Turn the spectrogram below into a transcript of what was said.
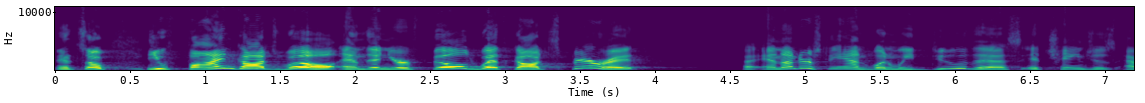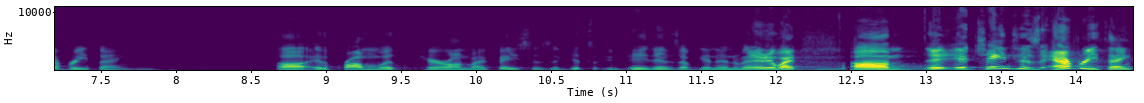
And so you find God's will, and then you're filled with God's Spirit. And understand, when we do this, it changes everything. Uh, the problem with hair on my face is it gets it ends up getting in. But anyway, um, it, it, changes everything.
